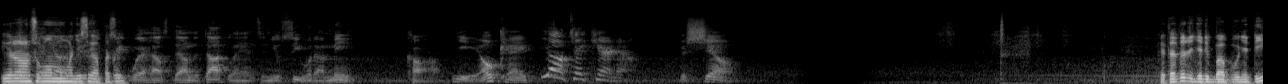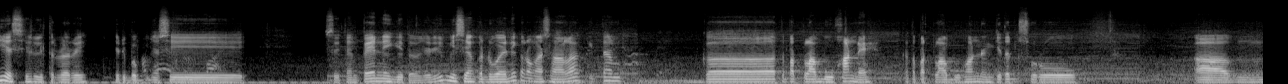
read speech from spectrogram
dia Go langsung check out ngomong a aja busy siapa sih freight warehouse down the docklands, and you'll see what I mean, Carl. Yeah, okay. Y'all take care now. For sure. kita tuh udah jadi babunya dia sih literally jadi babunya si si Tenpenny gitu. Jadi misi yang kedua ini kalau nggak salah kita ke tempat pelabuhan deh. Ke tempat pelabuhan dan kita disuruh um,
